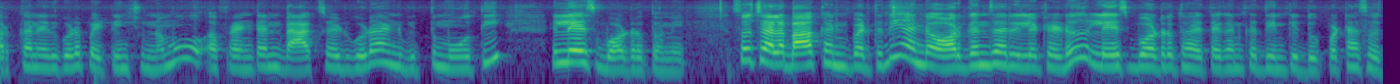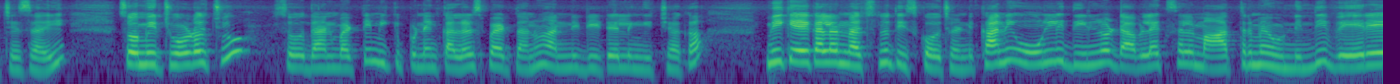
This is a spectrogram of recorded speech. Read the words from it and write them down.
వర్క్ అనేది కూడా పెట్టించున్నాము. ఫ్రంట్ అండ్ బ్యాక్ సైడ్ కూడా అండ్ విత్ మోతీ లేస్ బార్డర్తోని సో చాలా బాగా కనపడుతుంది. అండ్ ఆర్గన్జా రిలేటెడ్ లేస్ బార్డర్తో అయితే కనుక దీనికి దుప్పటాస్ వచ్చేసాయి. సో మీరు చూడొచ్చు. సో దాన్ని బట్టి మీకు ఇప్పుడు నేను కలర్స్ పెడతాను. అన్ని డీటెయిలింగ్ ఇచ్చాక. మీకు ఏ కలర్ నచ్చుతుందో తీసుకోవచ్చండి. కానీ ఓన్లీ దీనిలో డబుల్ ఎక్స్ఎల్ మాత్రమే ఉండింది. వేరే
